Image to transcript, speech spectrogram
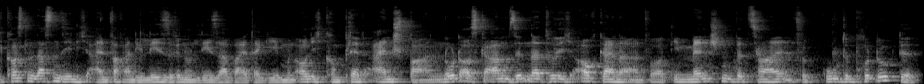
Die Kosten lassen sich nicht einfach an die Leserinnen und Leser weitergeben und auch nicht komplett einsparen. Notausgaben sind natürlich auch keine Antwort. Die Menschen bezahlen für gute Produkte.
